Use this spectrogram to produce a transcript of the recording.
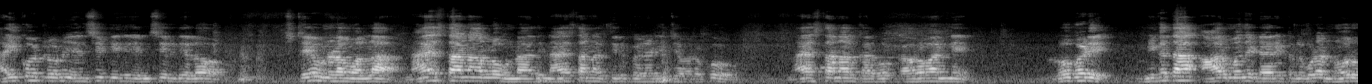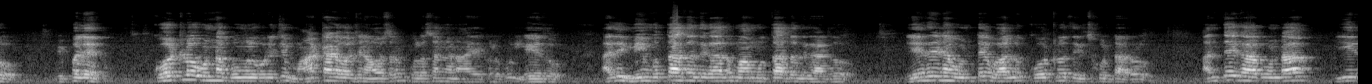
హైకోర్టులోను ఎన్సిటి ఎన్సిఎల్టీలో స్టే ఉండడం వల్ల న్యాయస్థానాల్లో ఉన్నది న్యాయస్థానాలు తీర్పు వెల్లడించే వరకు న్యాయస్థానాల గర్వ గౌరవాన్ని లోబడి మిగతా ఆరు మంది డైరెక్టర్లు కూడా నోరు విప్పలేదు. కోర్టులో ఉన్న భూముల గురించి మాట్లాడవలసిన అవసరం కుల సంఘ నాయకులకు లేదు. అది మీ ముత్తాతది కాదు మా ముత్తాతది కాదు. ఏదైనా ఉంటే వాళ్ళు కోర్టులో తెలుసుకుంటారు. అంతేకాకుండా ఈ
